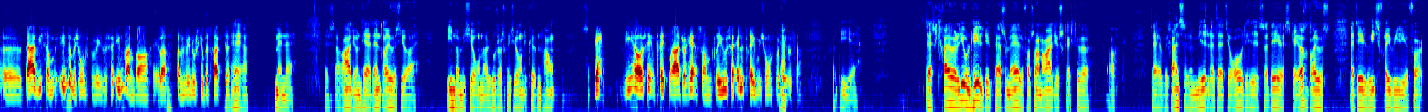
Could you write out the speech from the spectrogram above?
Ja. Øh, der er vi som intermissionsbevægelse indvandrere, eller hvordan vi nu skal betragte det. Ja, ja. Men uh, altså, radioen her, den drives jo af Indre Mission og Luthers Mission i København. Så. Ja, vi har også en kristen radio her, som drives af alle tre missionsbevægelser. Ja, fordi uh, der kræver alligevel en hel del personale, for sådan en radio skal køre. Og der er begrænsede midler, der er til rådighed, så det skal også drives af delvis frivillige folk.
